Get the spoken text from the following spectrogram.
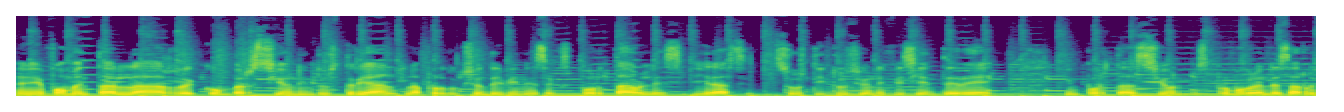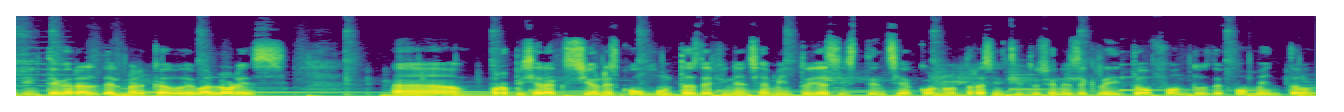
eh, fomentar la reconversión industrial, la producción de bienes exportables y la sustitución eficiente de importaciones, promover el desarrollo integral del mercado de valores, a propiciar acciones conjuntas de financiamiento y asistencia con otras instituciones de crédito, fondos de fomento,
